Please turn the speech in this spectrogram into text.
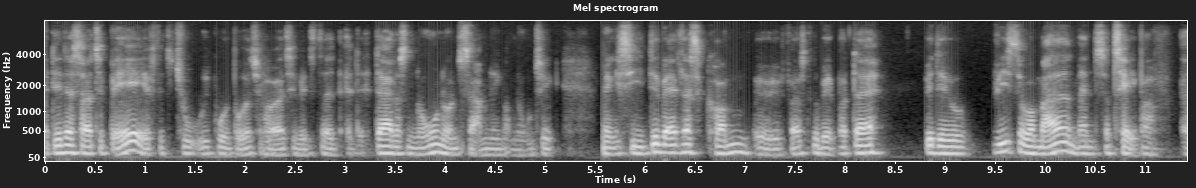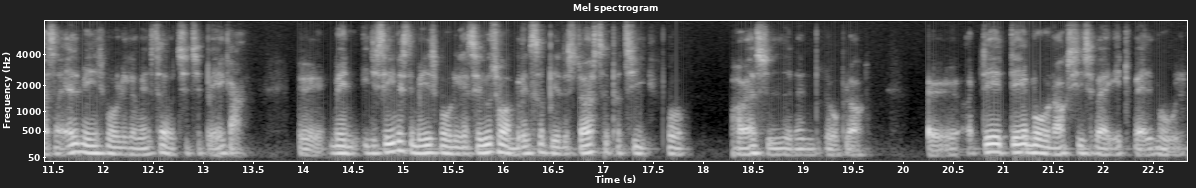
at det, der så er tilbage efter de to udbrud, både til højre og til venstre, at, der er der sådan nogenlunde samling om nogle ting. Man kan sige, at det valg, der skal komme øh, 1. november, der vil det jo vise hvor meget man så taber. Altså alle meningsmålinger Venstre er jo til tilbagegang. Øh, men i de seneste meningsmålinger ser det ud som om Venstre bliver det største parti på højre side af den blå blok. Øh, og det, det må nok sige at være et valgmål.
